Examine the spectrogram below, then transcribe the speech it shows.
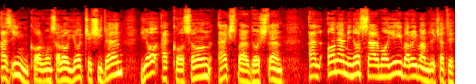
از این کاروانسرا یا کشیدن یا عکاسان عکس برداشتن. الان هم اینا سرمایه‌ای برای مملکته.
